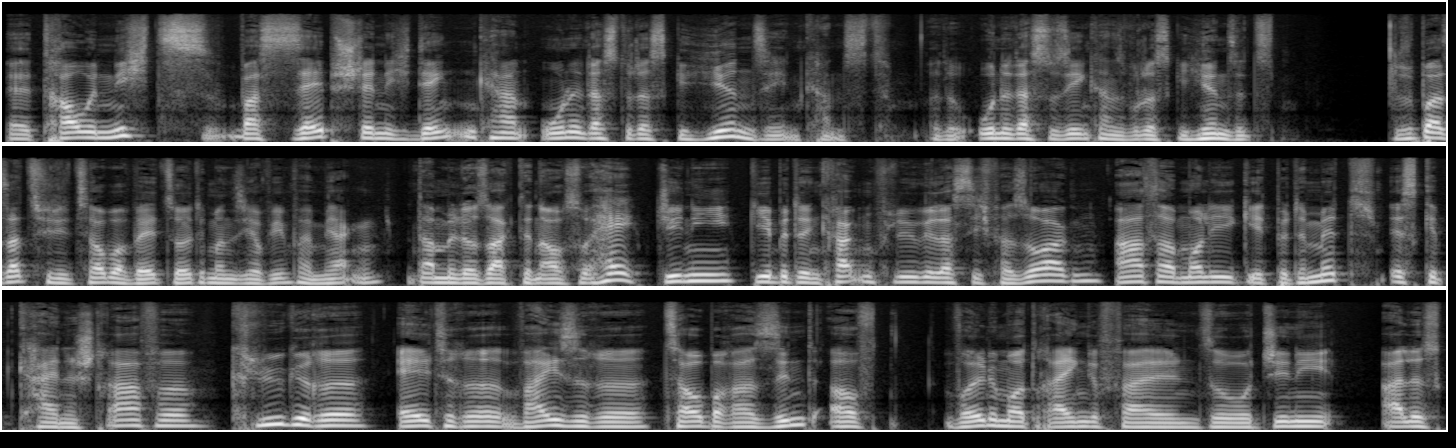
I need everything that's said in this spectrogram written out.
Äh, traue nichts, was selbstständig denken kann, ohne dass du das Gehirn sehen kannst. Also ohne dass du sehen kannst, wo das Gehirn sitzt. Super Satz für die Zauberwelt, sollte man sich auf jeden Fall merken. Dumbledore sagt dann auch so, hey, Ginny, geh bitte in Krankenflügel, lass dich versorgen. Arthur, Molly, geht bitte mit. Es gibt keine Strafe. Klügere, ältere, weisere Zauberer sind auf Voldemort reingefallen. So, Ginny, alles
